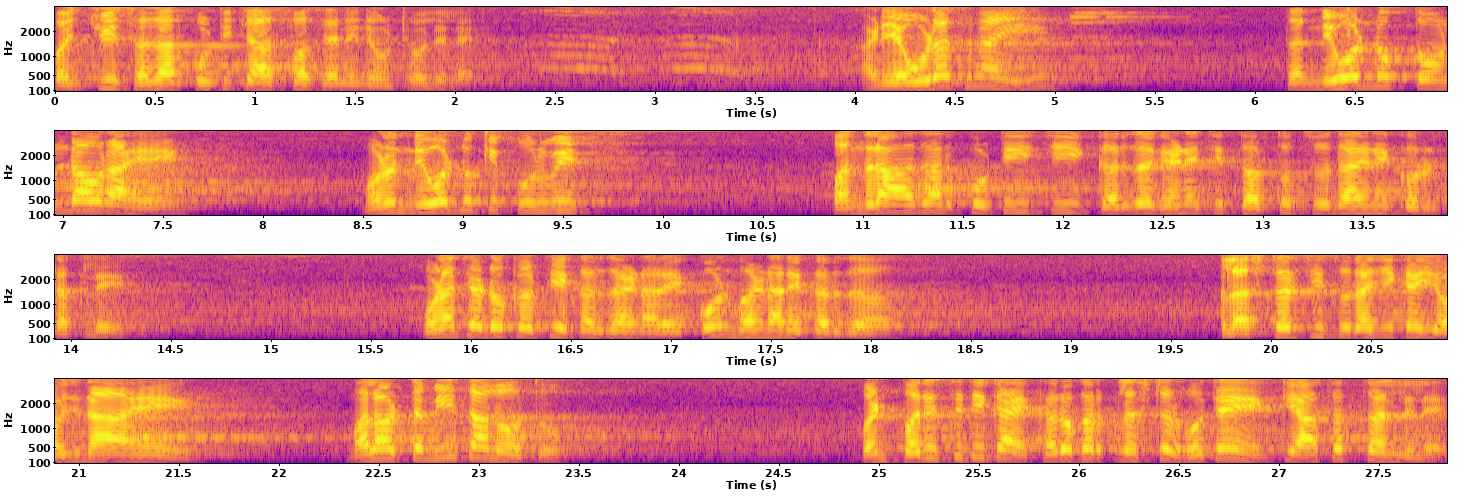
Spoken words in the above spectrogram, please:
पंचवीस हजार कोटीच्या आसपास यांनी नेऊन ठेवलेला आहे. आणि एवढंच नाही तर निवडणूक तोंडावर आहे. म्हणून निवडणुकीपूर्वीच पंधरा हजार कोटीची कर्ज घेण्याची तरतूद सुद्धा यांनी करून टाकले. कोणाच्या डोक्यावरती हे कर्ज येणार आहे? कोण भरणार आहे कर्ज? क्लस्टरची सुद्धा जी काही योजना आहे मला वाटतं मीच आलो होतो. पण परिस्थिती काय? खरोखर क्लस्टर होते की असंच चाललेलं आहे?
